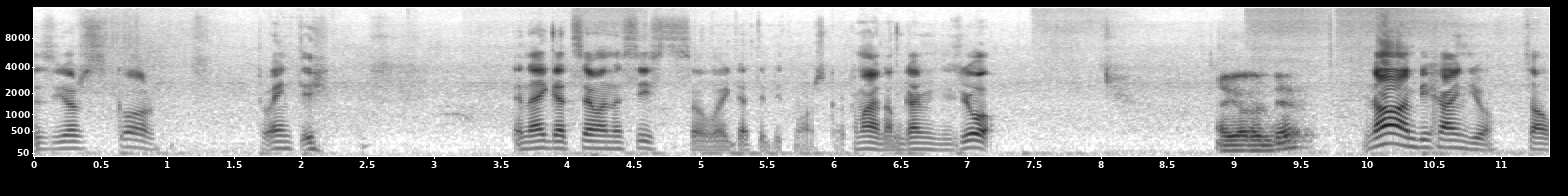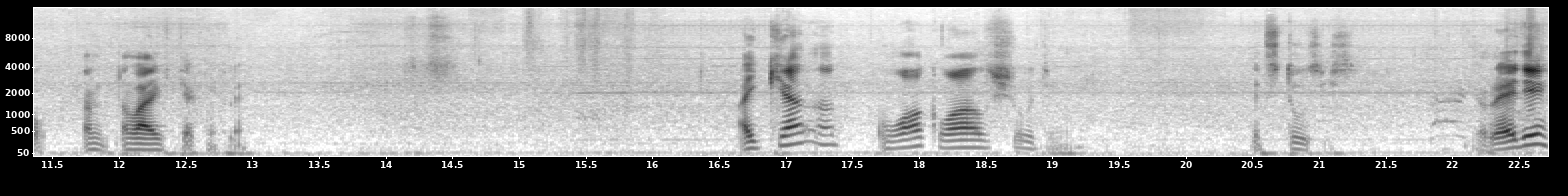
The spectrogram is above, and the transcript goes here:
is your score. 20. And I got 7 assists, so I got a bit more score. Come on, I'm coming with you. Are you already dead? No, I'm behind you, so I'm alive technically. I cannot walk while shooting. Let's do this. You ready?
